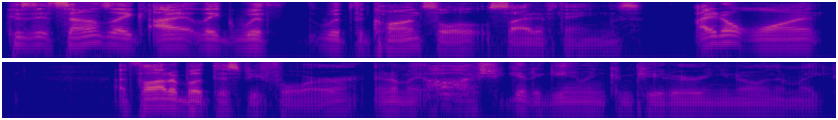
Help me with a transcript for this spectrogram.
because it sounds like I like with with the console side of things. I don't want. I've thought about this before, and I'm like, oh, I should get a gaming computer, and you know, and I'm like,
